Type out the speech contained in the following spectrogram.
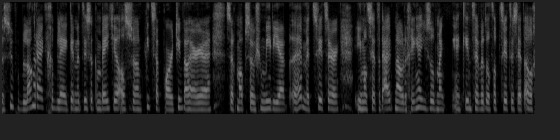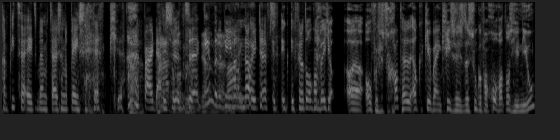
super belangrijk gebleken. En het is ook een beetje als zo'n pizza party, waar uh, zeg maar op social media uh, met Twitter iemand zet een uitnodiging. Hè. Je zult mijn kind hebben dat op Twitter zet: Oh, we gaan pizza eten bij me thuis. En opeens heb je een paar duizend uh, kinderen die je nog nooit hebt. Ik, ik, ik vind het ook wel een beetje uh, overschat. Hè. Elke keer bij een crisis is het zoeken van... goh, wat was hier nieuw?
